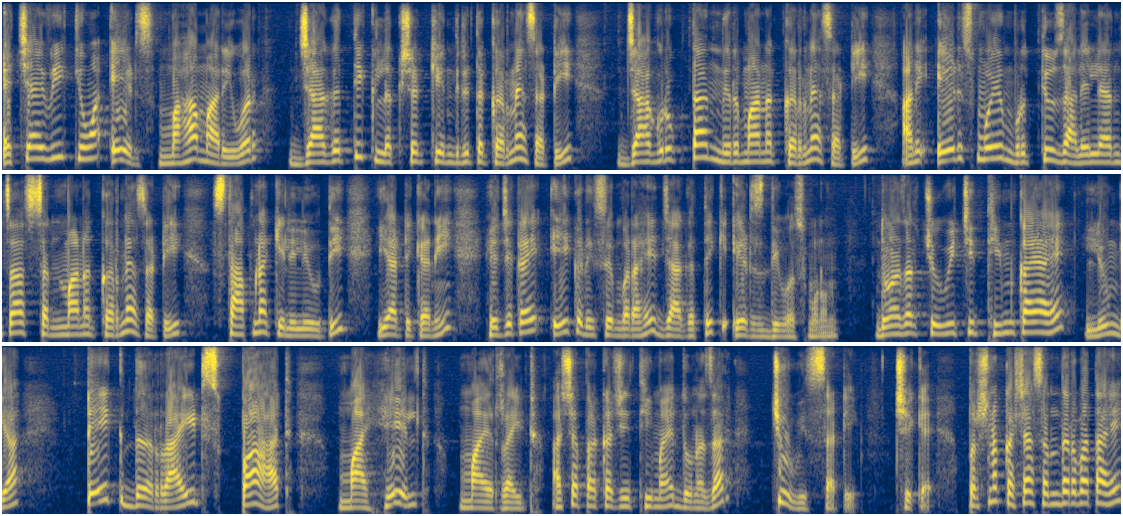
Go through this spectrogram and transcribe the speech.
एच आय व्ही किंवा एड्स महामारीवर जागतिक लक्ष केंद्रित करण्यासाठी जागरूकता निर्माण करण्यासाठी आणि एड्समुळे मृत्यू झालेल्यांचा सन्मान करण्यासाठी स्थापना केलेली होती. या ठिकाणी हे जे काही एक डिसेंबर आहे जागतिक एड्स दिवस म्हणून. दोन हजार चोवीसची थीम काय आहे? लिहून घ्या. Take the rights path my health my right अशा प्रकारची थीम आहे दोन हजार चोवीससाठी ठीक आहे. प्रश्न कशा संदर्भात आहे?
